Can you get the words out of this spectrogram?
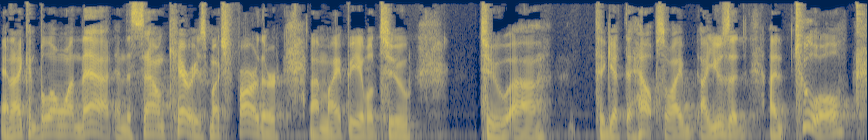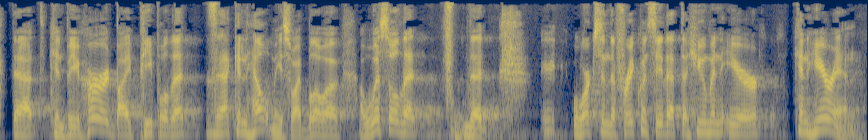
And I can blow on that and the sound carries much farther. I might be able to to uh, to get the help. So I, I use a, a tool that can be heard by people that, that can help me. So I blow a, a whistle that, that works in the frequency that the human ear can hear in.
